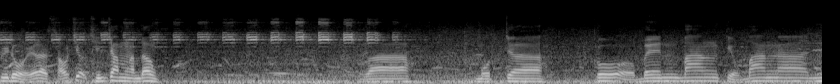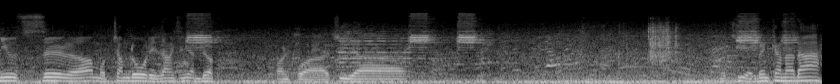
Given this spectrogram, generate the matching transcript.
Quy đổi là 6 triệu 900 ngàn đồng và một uh, cô ở bên bang tiểu bang uh, New Zealand ờ, 100 đô thì Giang sẽ nhận được. Còn của chị uh, một chị ở bên Canada.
